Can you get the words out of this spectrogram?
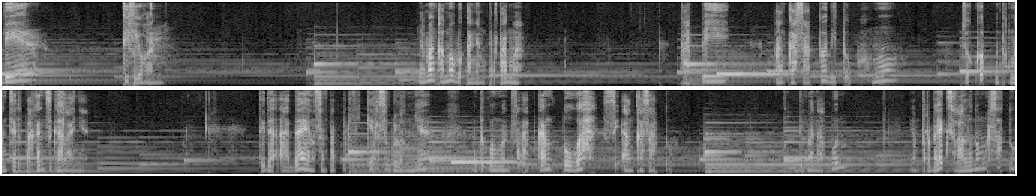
Dear TV One, memang kamu bukan yang pertama, tapi angka satu di tubuhmu cukup untuk menceritakan segalanya. Tidak ada yang sempat berpikir sebelumnya untuk memanfaatkan tuah si angka satu. Di mana pun, yang terbaik selalu nomor satu.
